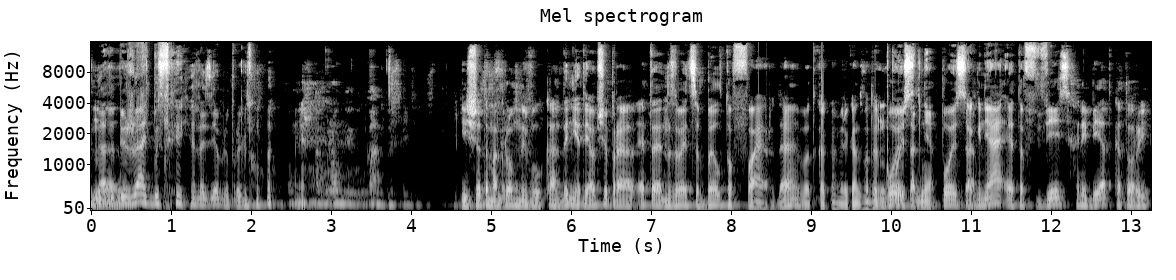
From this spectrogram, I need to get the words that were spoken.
надо Да. бежать быстрее, я на землю прыгнул. Помнишь огромный вулкан посреди? Еще там огромный вулкан. Да нет, я вообще про... Это называется Belt of Fire, да? Вот как американцы. Вот этот Ну, пояс, пояс огня. Пояс Да. огня — это весь хребет, который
